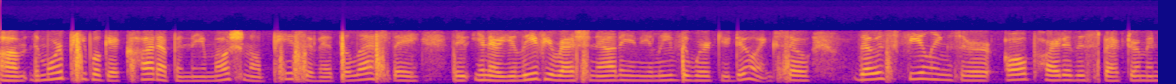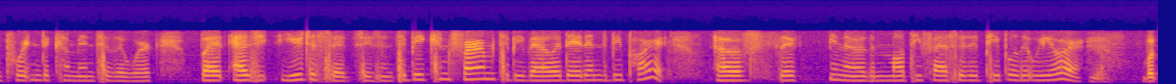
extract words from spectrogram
um, the more people get caught up in the emotional piece of it, the less they, they, you know, you leave your rationality and you leave the work you're doing. So those feelings are all part of the spectrum, important to come into the work. But as you just said, Susan, to be confirmed, to be validated, and to be part of the, you know, the multifaceted people that we are. Yeah. But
